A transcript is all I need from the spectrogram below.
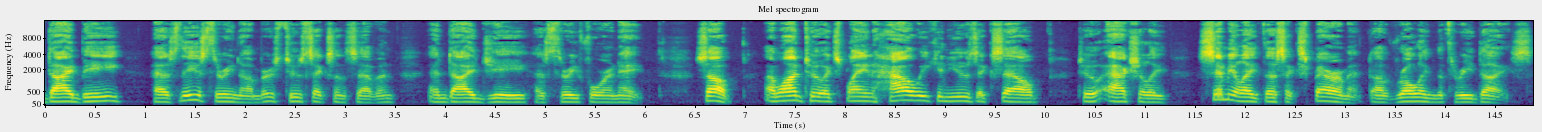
Die B has these three numbers, two, six, and seven, and die G has three, four, and eight. So I want to explain how we can use Excel to actually simulate this experiment of rolling the three dice.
